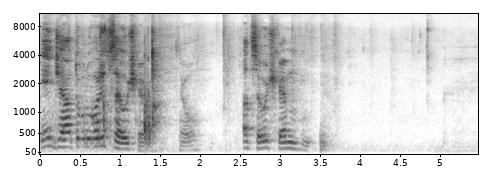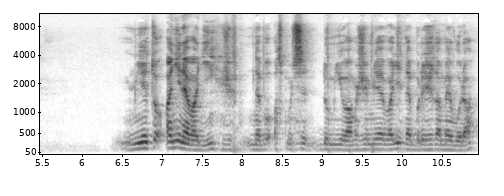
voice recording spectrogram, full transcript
Jenže já to budu vařit COčkem, jo. A COčkem mě to ani nevadí, že, nebo aspoň si domnívám, že mě vadit nebude, že tam je voda.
